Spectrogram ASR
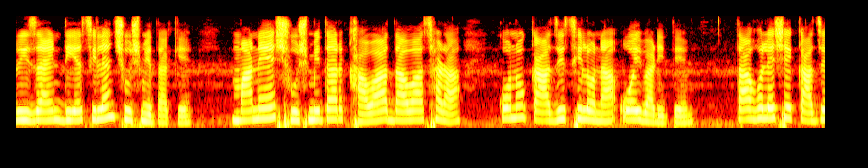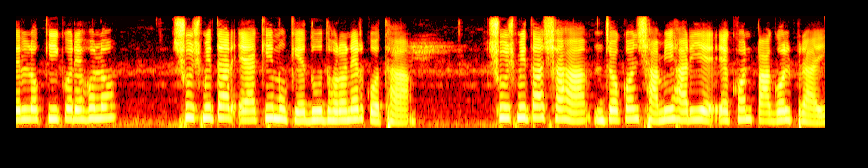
রিজাইন দিয়েছিলেন সুস্মিতাকে। মানে সুস্মিতার খাওয়া দাওয়া ছাড়া কোনো কাজই ছিল না ওই বাড়িতে। তাহলে সে কাজের লোক কী করে হলো? সুস্মিতার একই মুখে দু ধরনের কথা। সুস্মিতা সাহা যখন স্বামী হারিয়ে এখন পাগল প্রায়।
